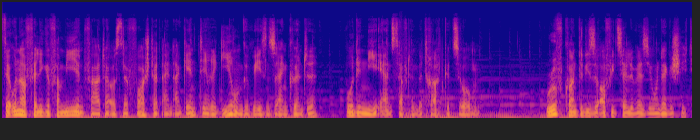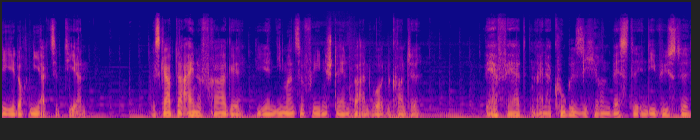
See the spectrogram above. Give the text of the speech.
der unauffällige Familienvater aus der Vorstadt ein Agent der Regierung gewesen sein könnte, wurde nie ernsthaft in Betracht gezogen. Ruth konnte diese offizielle Version der Geschichte jedoch nie akzeptieren. Es gab da eine Frage, die ihr niemand zufriedenstellend beantworten konnte. Wer fährt in einer kugelsicheren Weste in die Wüste,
